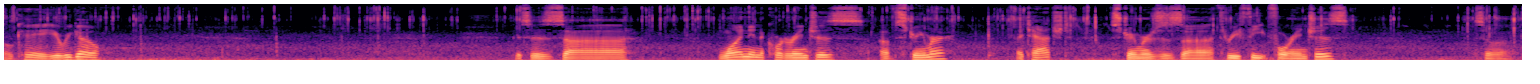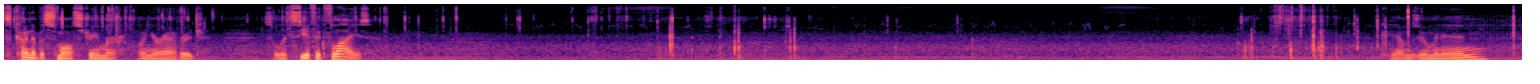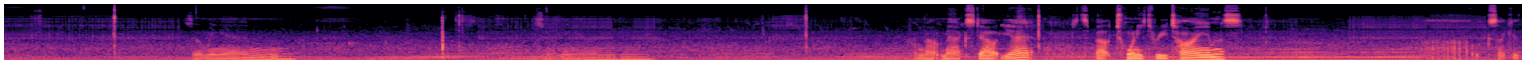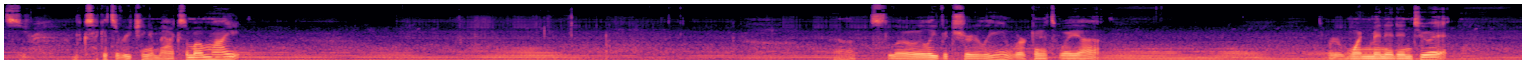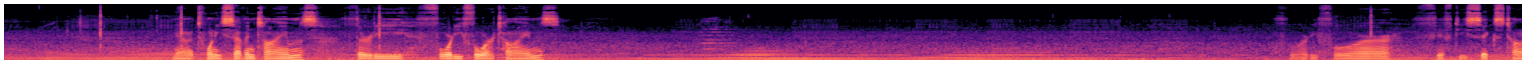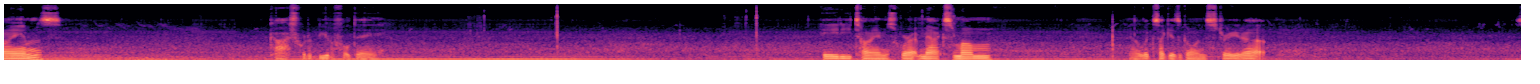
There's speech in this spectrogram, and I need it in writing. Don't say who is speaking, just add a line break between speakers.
Okay, here we go. This is uh, one and a quarter inches of streamer attached. Streamers is uh, three feet four inches. So it's kind of a small streamer on your average. So let's see if it flies. Okay, I'm zooming in. Zooming in. Zooming in. I'm not maxed out yet. It's about 23 times. Uh, looks like it's looks like it's reaching a maximum height. Uh, slowly but surely working its way up. We're one minute into it. Now 27 times, 30, 44 times. Forty-four, fifty-six times. Gosh, what a beautiful day. 80 times. We're at maximum. And it looks like it's going straight up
